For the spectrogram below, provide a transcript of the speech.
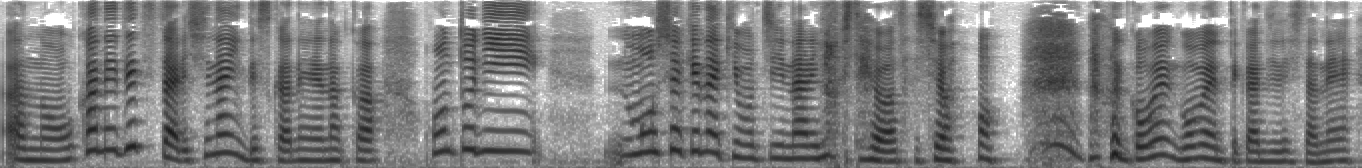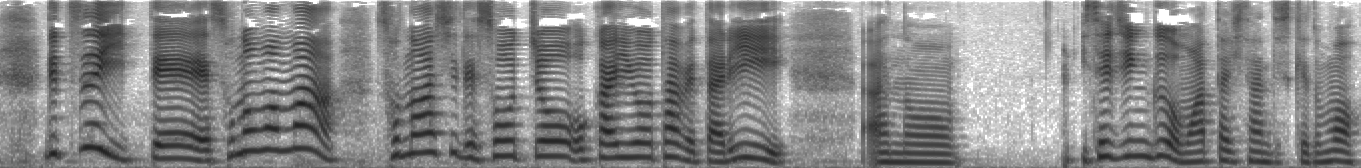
あの、お金出てたりしないんですかね。なんか、本当に、申し訳ない気持ちになりましたよ、私は。ごめんごめんって感じでしたね。で、着いて、そのまま、その足で早朝お粥を食べたり、あの、伊勢神宮を回ったりしたんですけども、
